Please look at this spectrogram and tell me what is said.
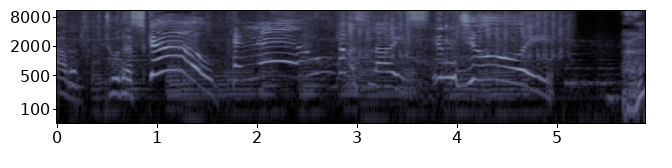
Welcome to the scalp. Hello? Have a slice. Enjoy. Huh?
